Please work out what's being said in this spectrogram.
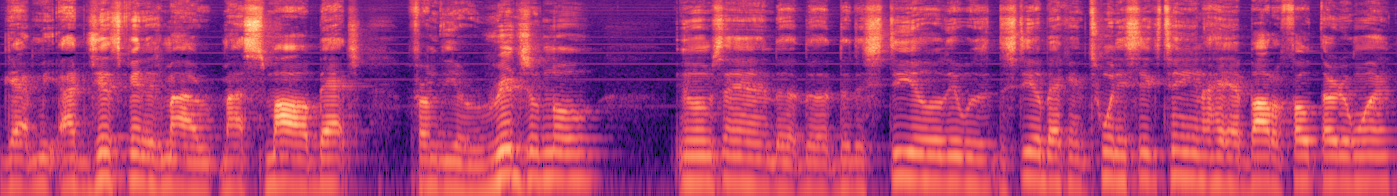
Got me. I just finished my my small batch from the original. You know what I'm saying? The the the distilled. It was distilled back in 2016. I had bottle 431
